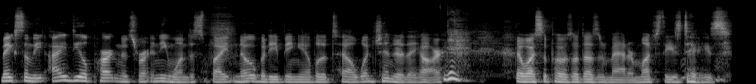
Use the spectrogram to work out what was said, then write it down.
makes them the ideal partners for anyone despite nobody being able to tell what gender they are. Though I suppose it doesn't matter much these days.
